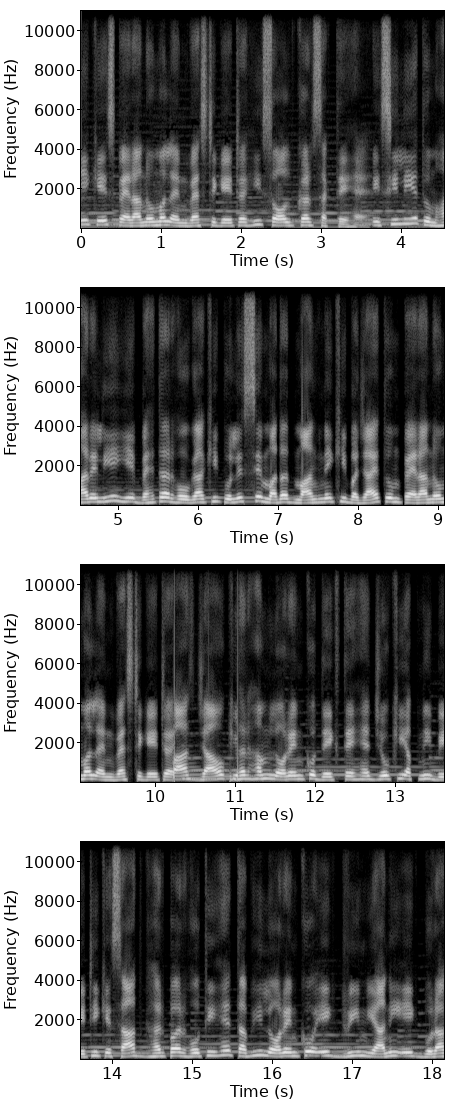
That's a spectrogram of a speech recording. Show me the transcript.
ये केस पैरानोमल इन्वेस्टिगेटर ही सॉल्व कर सकते हैं। इसीलिए तुम्हारे लिए ये बेहतर होगा कि पुलिस से मदद मांगने की बजाय तुम पैरानोमल इन्वेस्टिगेटर पास जाओ। किधर हम लॉरेन को देखते हैं जो कि अपनी बेटी के साथ घर पर होती है, तभी लॉरेन को एक ड्रीम यानी एक बुरा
